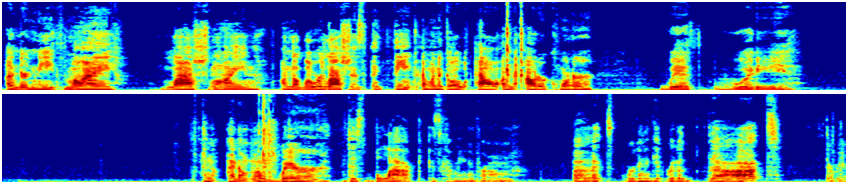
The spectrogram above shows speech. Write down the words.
underneath my lash line on the lower lashes, I think I want to go out on the outer corner with Woody. And I don't know where this black is coming from, but we're going to get rid of that. There we go.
